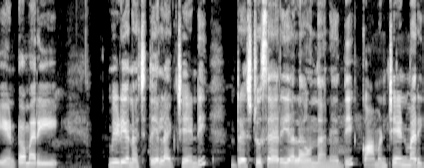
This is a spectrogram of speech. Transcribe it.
ఏంటో మరి? వీడియో నచ్చితే లైక్ చేయండి. డ్రెస్ టు శారీ ఎలా ఉందనేది కామెంట్ చేయండి మరి.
